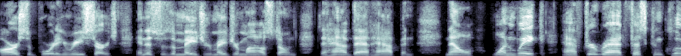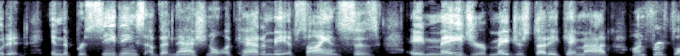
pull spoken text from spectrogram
are supporting research. And this was a major, major milestone to have that happen. Now, one week after RADFest concluded, in the proceedings of the National Academy of Sciences, a major, major study came out on fruit flies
